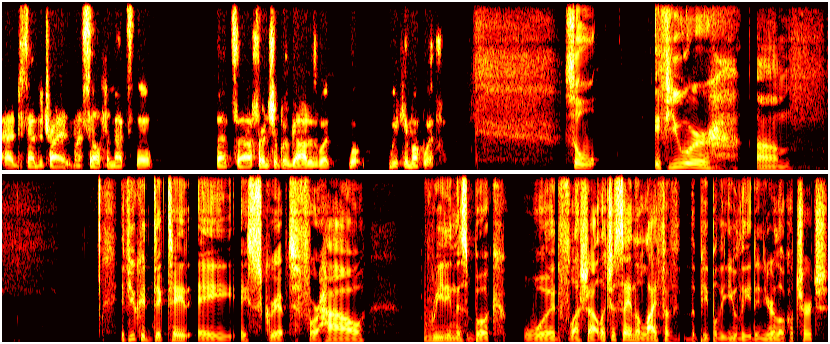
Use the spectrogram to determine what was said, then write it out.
I decided to try it myself, and that's the that's uh, friendship with God is what what we came up with. So, if you were, um, if you could dictate a a script for how reading this book would flesh out, let's just say in the life of the people that you lead in your local church,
